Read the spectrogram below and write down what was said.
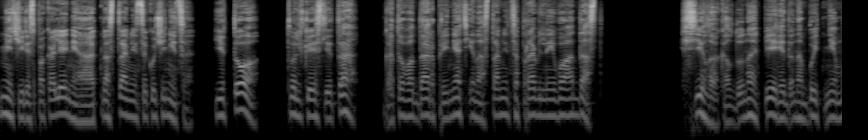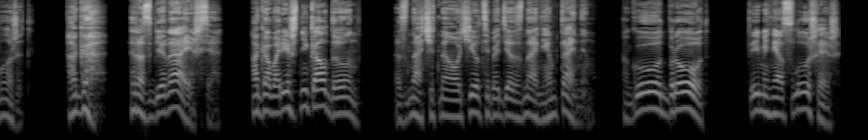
не через поколение, а от наставницы к ученице. И то, только если та готова дар принять и наставница правильно его отдаст. Сила колдуна передана быть не может. Ага, разбираешься. А говоришь не колдун. Значит, научил тебя дед знанием тайным. Гуд, Брут, ты меня слушаешь?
